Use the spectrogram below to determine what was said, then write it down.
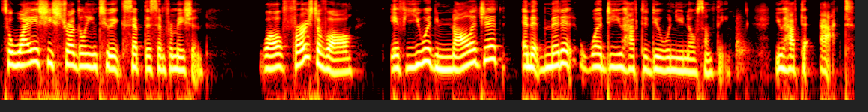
so why is she struggling to accept this information? Well, first of all, if you acknowledge it and admit it, what do you have to do when you know something? You have to act.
